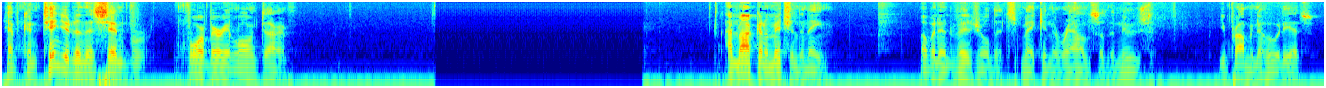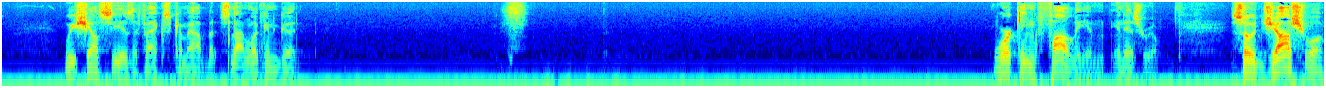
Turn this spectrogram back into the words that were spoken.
have continued in the sin for, for a very long time. I'm not going to mention the name of an individual that's making the rounds of the news. You probably know who it is. We shall see as the facts come out, but it's not looking good. Working folly in, in Israel. So Joshua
